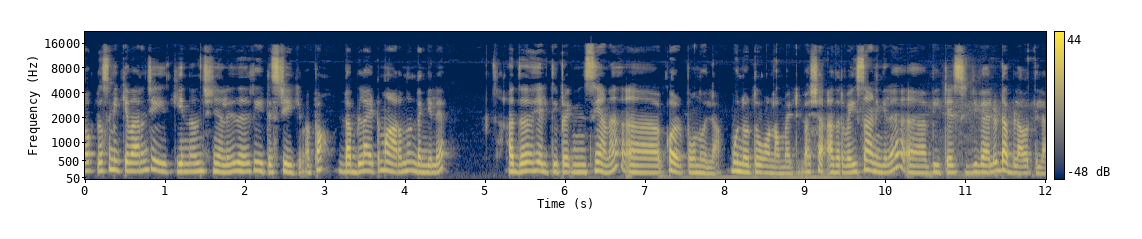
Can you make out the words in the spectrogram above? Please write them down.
ഡോക്ടേഴ്സ് മിക്കവാറും ചെയ്യിക്കുന്നതെന്ന് വെച്ച് കഴിഞ്ഞാൽ ഇത് റീടെസ്റ്റ് ചെയ്യിക്കും. അപ്പോൾ ഡബിളായിട്ട് മാറുന്നുണ്ടെങ്കിൽ അത് ഹെൽത്തി പ്രഗ്നൻസിയാണ് കുഴപ്പമൊന്നുമില്ല. മുന്നോട്ട് കൊണ്ടുപോകാൻ പറ്റും. പക്ഷേ അതർവൈസ് ആണെങ്കിൽ beta H C G value double ആവത്തില്ല.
